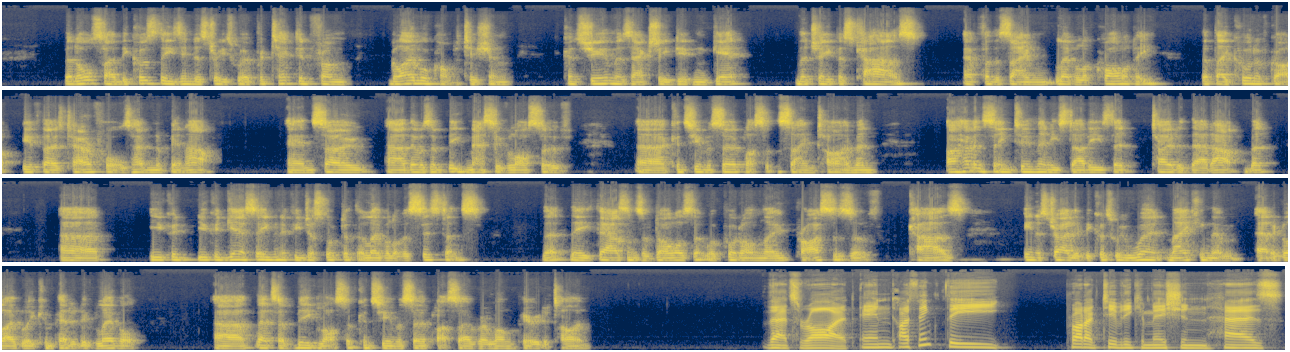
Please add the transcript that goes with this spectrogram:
but also because these industries were protected from global competition, consumers actually didn't get the cheapest cars for the same level of quality that they could have got if those tariff halls hadn't have been up. And so uh, there was a big, massive loss of uh, consumer surplus at the same time. And I haven't seen too many studies that toted that up, but uh, you could you could guess even if you just looked at the level of assistance that the thousands of dollars that were put on the prices of cars in Australia because we weren't making them at a globally competitive level. Uh, that's a big loss of consumer surplus over a long period of time. That's right. And I think the Productivity Commission has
